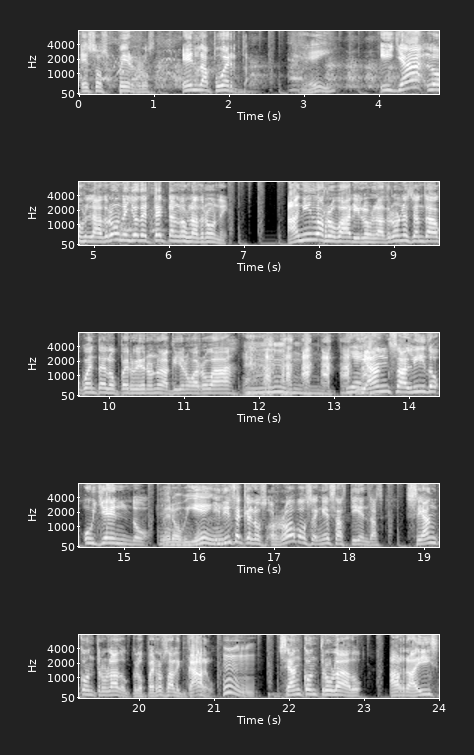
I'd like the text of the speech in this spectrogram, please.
esos perros en la puerta. Y ya los ladrones, ellos detectan los ladrones. Han ido a robar y los ladrones se han dado cuenta de los perros y dijeron, no, aquí yo no voy a robar. y han salido huyendo. Pero bien. Y dice que los robos en esas tiendas se han controlado, que los perros salen caros. Se han controlado a raíz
